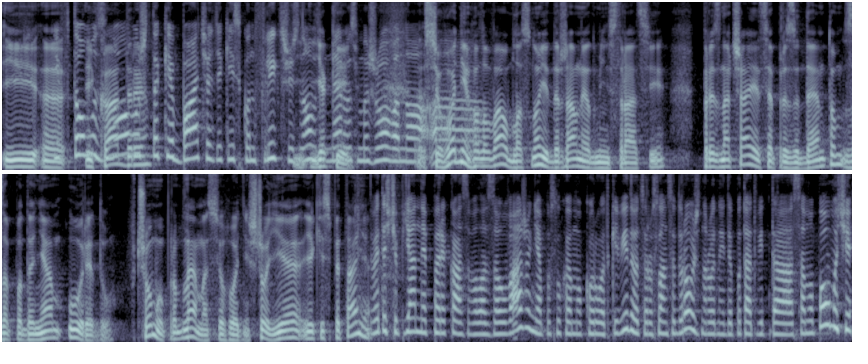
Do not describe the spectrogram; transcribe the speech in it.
і, е, І в тому і кадри... знову ж таки бачать якийсь конфлікт, що знову Який? не розмежовано. Сьогодні голова обласної державної адміністрації призначається президентом за поданням уряду. В чому проблема сьогодні? Що є якісь питання? Давайте, щоб я не переказувала зауваження, послухаємо коротке відео. Це Руслан Сидорович, народний депутат від е, самопомочі.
